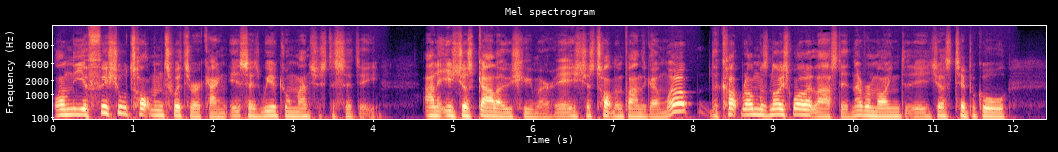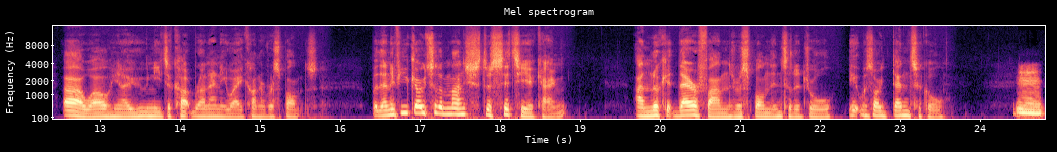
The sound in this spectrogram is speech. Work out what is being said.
on the official Tottenham Twitter account, it says we have drawn Manchester City. And it is just gallows humour. It is just Tottenham fans going, well, the cup run was nice while it lasted. Never mind. It's just typical, oh, well, you know, who needs a cup run anyway kind of response. But then if you go to the Manchester City account and look at their fans responding to the draw, it was identical. Mm.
